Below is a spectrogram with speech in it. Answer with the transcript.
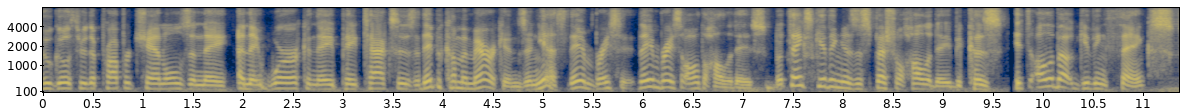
who go through the proper channels and they and they work and they pay taxes, they become Americans. And yes, they embrace it. They embrace all the holidays. But Thanksgiving is a special holiday because it's all about giving thanks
